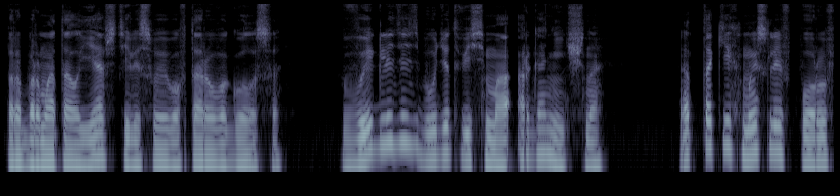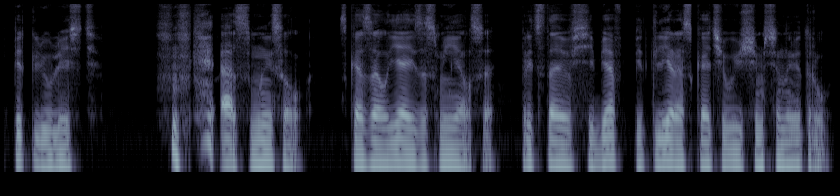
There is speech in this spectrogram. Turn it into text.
Пробормотал я в стиле своего второго голоса. Выглядеть будет весьма органично. От таких мыслей впору в петлю лезть. «А смысл?» — сказал я и засмеялся представив себя в петле, раскачивающемся на ветру.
